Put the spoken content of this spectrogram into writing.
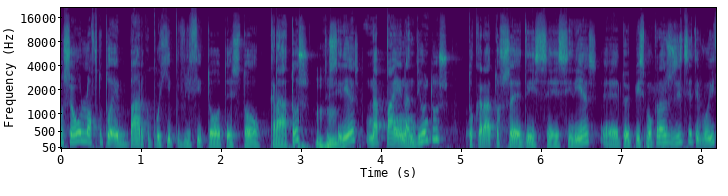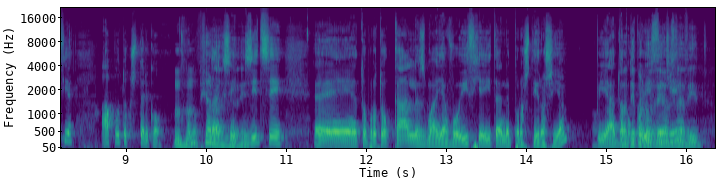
σε όλο αυτό το εμπάρκο που είχε επιβληθεί τότε στο κράτος της Συρίας, να πάει εναντίον τους. Το κράτος ε, της ε, Συρίας, ε, το επίσημο κράτος, ζήτησε τη βοήθεια από το εξωτερικό. Από ποιον Εντάξει, δηλαδή; Ζήτησε ε, το πρώτο κάλεσμα για βοήθεια ήταν προς τη Ρωσία. η οποία Το αντίπαλο δέος ανταποκρίθηκε. δηλαδή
